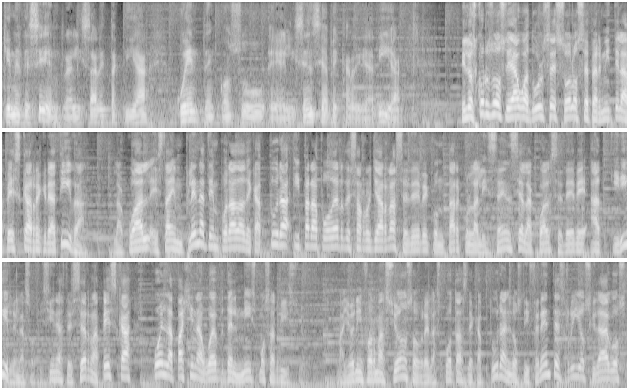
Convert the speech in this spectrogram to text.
quienes deseen realizar esta actividad cuenten con su eh, licencia de pesca recreativa. En los cursos de agua dulce solo se permite la pesca recreativa, la cual está en plena temporada de captura y para poder desarrollarla se debe contar con la licencia la cual se debe adquirir en las oficinas de Cerna Pesca o en la página web del mismo servicio. Mayor información sobre las cuotas de captura en los diferentes ríos y lagos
